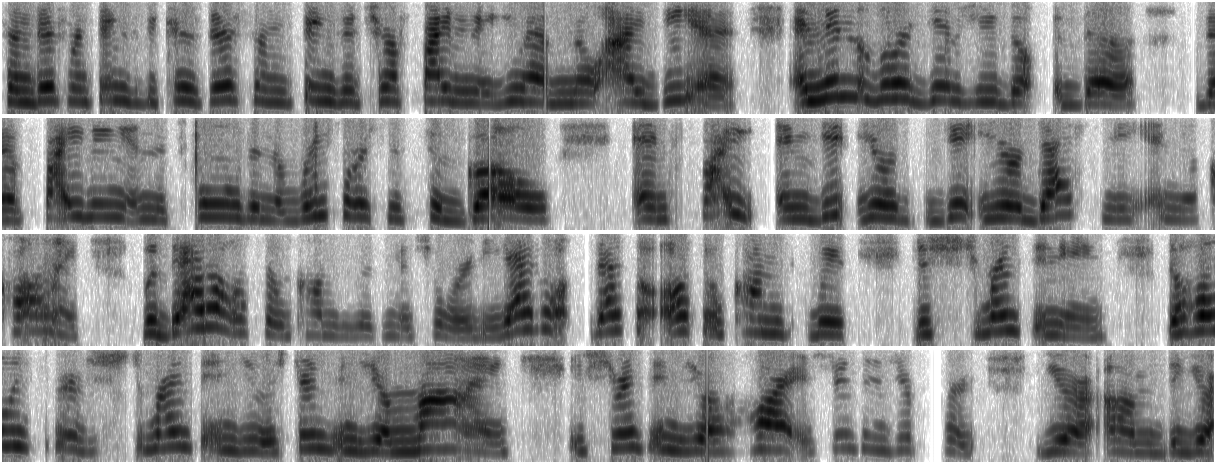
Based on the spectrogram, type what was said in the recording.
some different things because there's some things that you're fighting that you have no idea. And then the Lord gives you the the the fighting and the tools and the resources to go and fight and get your get your destiny and your calling. But that also comes with maturity. That that also comes with the strengthening. The Holy Spirit strengthens you. It strengthens your mind. It strengthens your heart. It strengthens your your um your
